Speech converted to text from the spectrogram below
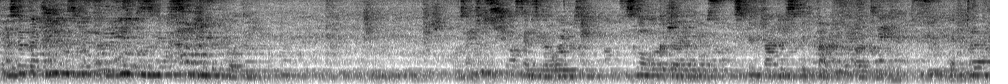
То есть это один из версий перевода. Знаете, кстати, какое слово, которое спектакль, спектакль. Это,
